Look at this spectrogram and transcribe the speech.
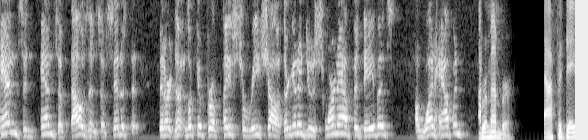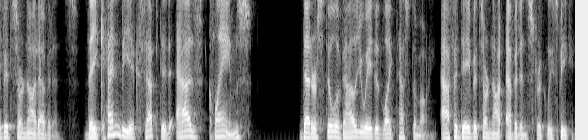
tens and tens of thousands of citizens that are looking for a place to reach out. They're going to do sworn affidavits of what happened. Remember, affidavits are not evidence. They can be accepted as claims that are still evaluated like testimony. Affidavits are not evidence, strictly speaking.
